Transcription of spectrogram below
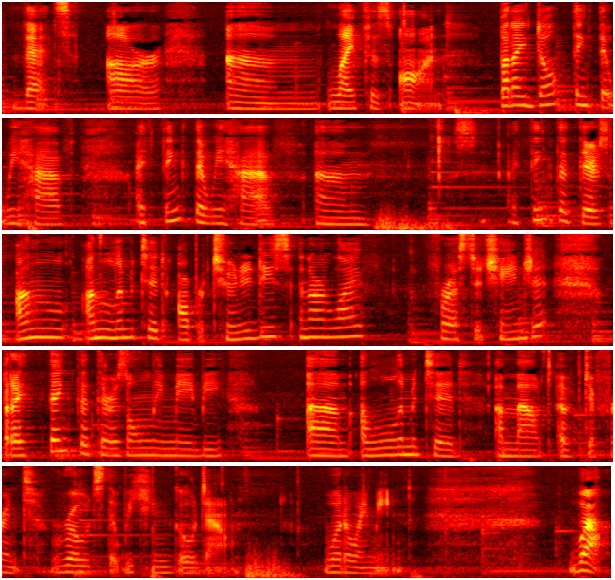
that our um, life is on. But I don't think that we have, I think that we have, um, I think that there's un, unlimited opportunities in our life for us to change it. But I think that there's only maybe um, a limited amount of different roads that we can go down. What do I mean? Well,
